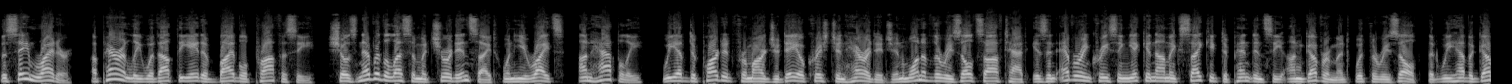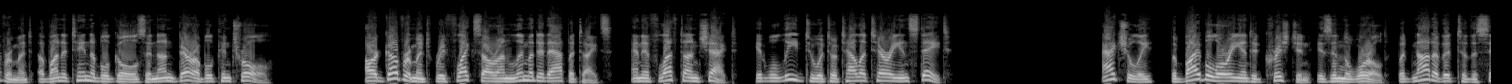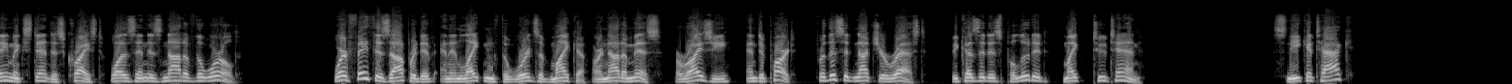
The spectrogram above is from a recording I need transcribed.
The same writer, apparently without the aid of Bible prophecy, shows nevertheless a matured insight when he writes, Unhappily, we have departed from our Judeo Christian heritage, and one of the results oft hat is an ever increasing economic psychic dependency on government, with the result that we have a government of unattainable goals and unbearable control. Our government reflects our unlimited appetites, and if left unchecked, it will lead to a totalitarian state. Actually, the Bible oriented Christian is in the world, but not of it to the same extent as Christ was and is not of the world. Where faith is operative and enlightened, the words of Micah are not amiss Arise ye, and depart, for this is not your rest, because it is polluted. Micah 2:10. Sneak attack?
